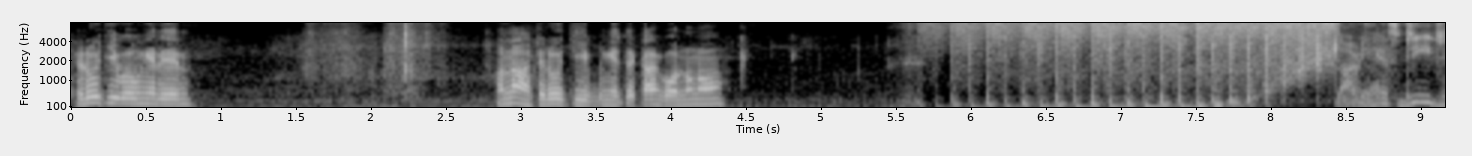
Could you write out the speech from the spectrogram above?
จะดูจีบเอาไงเด่นเอาหน่าจะดูจีบเอาไงจัดการก่อนน้อง Sorry ass DJ.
